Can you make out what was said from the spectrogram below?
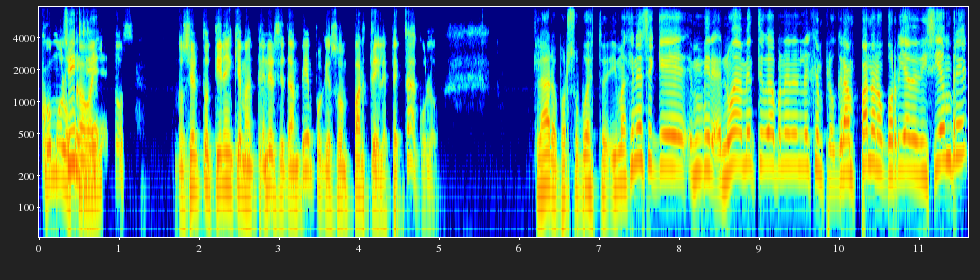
cómo los sí. caballitos, ¿no es cierto?, tienen que mantenerse también porque son parte del espectáculo. Claro, por supuesto. Imagínense que, mire, nuevamente voy a poner el ejemplo. Gran Pana no corría de diciembre,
